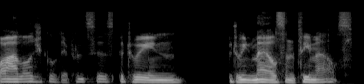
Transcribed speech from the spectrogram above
biological differences between between males and females.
